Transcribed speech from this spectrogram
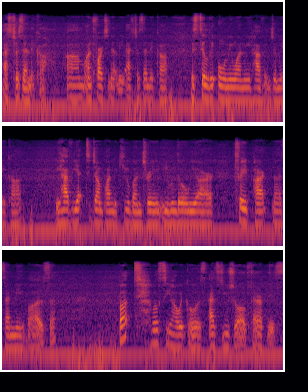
AstraZeneca. Um, unfortunately, AstraZeneca is still the only one we have in Jamaica. We have yet to jump on the Cuban train, even though we are trade partners and neighbors. But we'll see how it goes. As usual, therapists,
